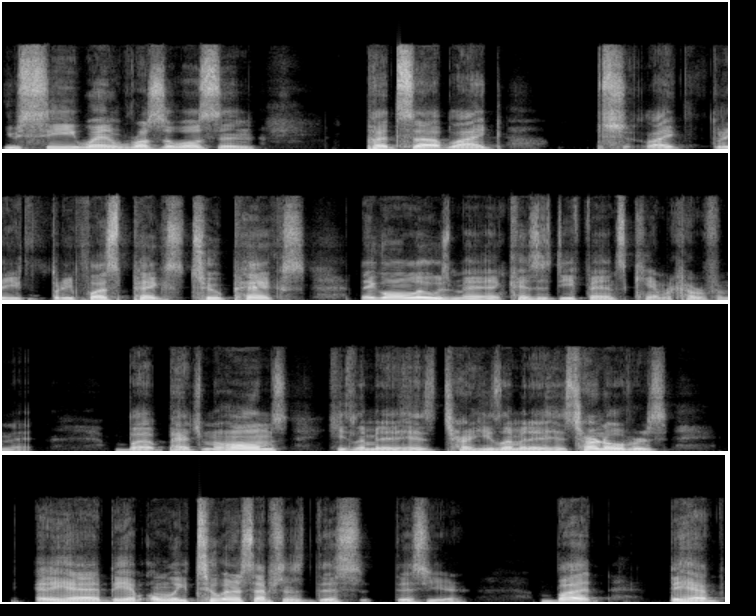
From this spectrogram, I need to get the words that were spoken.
You see when Russell Wilson puts up like like three three plus picks, two picks, they gonna lose, man, because his defense can't recover from that. But Patrick Mahomes, he's limited his turn, he's limited his turnovers, and they had they have only two interceptions this this year, but they have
